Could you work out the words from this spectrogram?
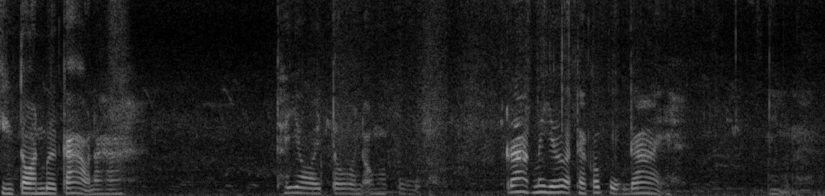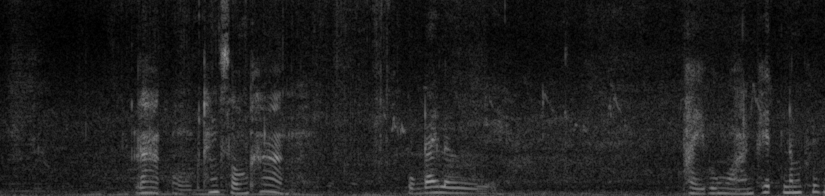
กิ่งตอนเบอร์เก้านะคะทยอยตอนออกมาปลูก รากไม่เยอะแต่ก็ปลูกได้ รากออกทั้งสองข้าง ลูกได้เลย ไผ่บงหวานเพชรน้ำผึ้ง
